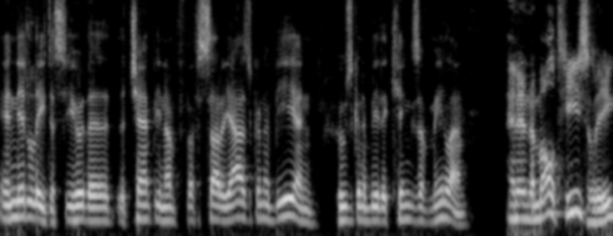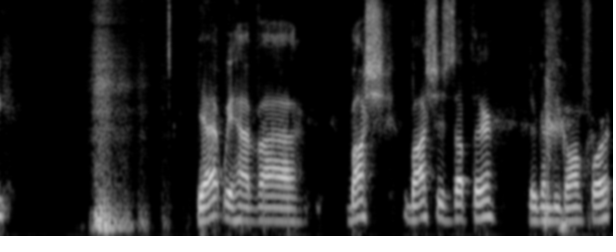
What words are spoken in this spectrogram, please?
in Italy to see who the, the champion of, of Serie A is going to be and who's going to be the kings of Milan. And in the Maltese League, yeah, we have uh, Bosch. Bosch is up there. They're going to be going for it.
